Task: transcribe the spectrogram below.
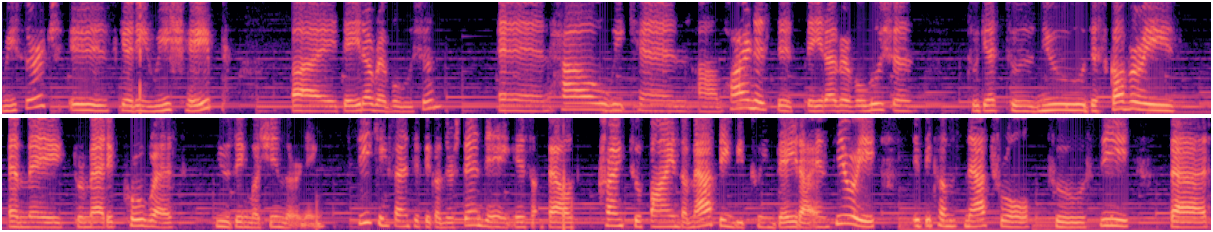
research is getting reshaped by data revolution and how we can um, harness this data revolution to get to new discoveries and make dramatic progress using machine learning. Seeking scientific understanding is about trying to find the mapping between data and theory. It becomes natural to see that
